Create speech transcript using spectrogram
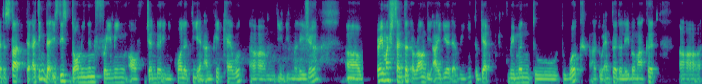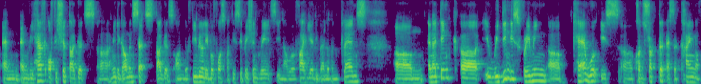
at the start, that I think there is this dominant framing of gender inequality and unpaid care work um, in, in Malaysia. Mm-hmm very much centered around the idea that we need to get women to, to work, uh, to enter the labor market. Uh, and, and we have official targets. Uh, I mean, the government sets targets on the female labor force participation rates in our five year development plans. Um, and I think uh, within this framing, uh, care work is uh, constructed as a kind of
